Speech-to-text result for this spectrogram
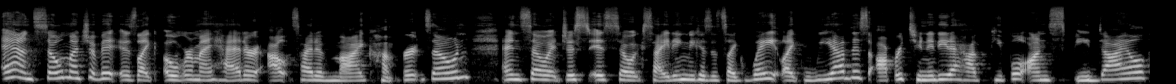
And so much of it is like over my head or outside of my comfort zone. And so it just is so exciting because it's like, wait, like we have this opportunity to have people on speed dial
